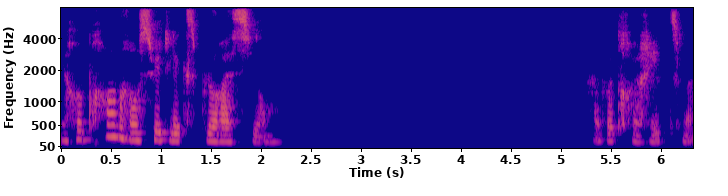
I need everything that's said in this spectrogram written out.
Et reprendre ensuite l'exploration votre rythme?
